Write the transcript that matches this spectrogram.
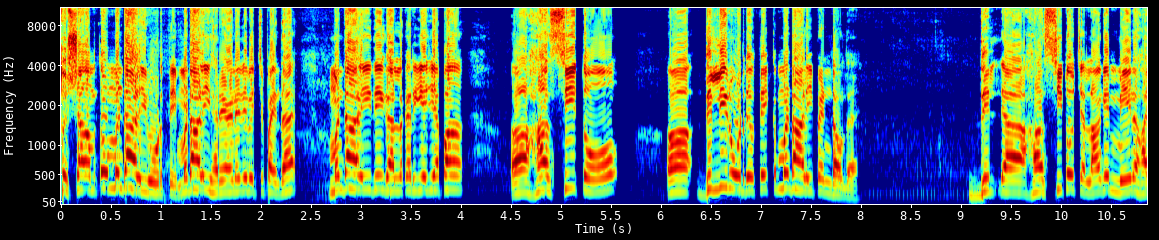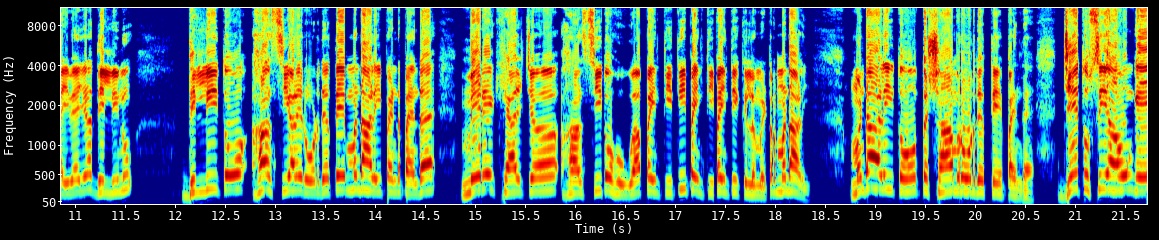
ਤੁਸ਼ਾਮ ਤੋਂ ਮੰਡਾਲੀ ਰੋਡ ਤੇ, ਮੰਡਾਲੀ ਹਰਿਆਣੇ ਦੇ ਵਿੱਚ ਪੈਂਦਾ ਮੰਡਾਲੀ ਦੀ ਗੱਲ ਕਰੀਏ ਜੇ ਆਪਾਂ ਹਾਂਸੀ ਤੋਂ ਦਿੱਲੀ ਰੋਡ ਦੇ ਉੱਤੇ ਇੱਕ ਮੰਡਾਲੀ ਪਿੰਡ ਆਉਂਦਾ ਹੈ। ਹਾਂਸੀ ਤੋਂ ਚੱਲਾਂਗੇ ਮੇਨ ਹਾਈਵੇ ਜਿਹੜਾ ਦਿੱਲੀ ਨੂੰ। ਦਿੱਲੀ ਤੋਂ ਹਾਂਸੀ ਵਾਲੇ ਰੋਡ ਦੇ ਉੱਤੇ ਮੰਡਾਲੀ ਪਿੰਡ ਪੈਂਦਾ ਮੇਰੇ ਖਿਆਲ 'ਚ ਹਾਂਸੀ ਤੋਂ ਹੋਊਗਾ 35 30 35 35 ਕਿਲੋਮੀਟਰ ਮੰਡਾਲੀ। ਮੰਡਾਲੀ ਤੋਂ ਤਸ਼ਾਮ ਰੋਡ ਦੇ ਉੱਤੇ ਪੈਂਦਾ ਜੇ ਤੁਸੀਂ ਆਓਗੇ,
